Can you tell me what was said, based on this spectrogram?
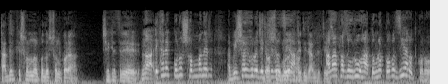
তাদেরকে সম্মান প্রদর্শন করা সেক্ষেত্রে না এখানে কোন সম্মানের বিষয় হলো যেটা রুহা তোমরা কবে জিয়ারত করো।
